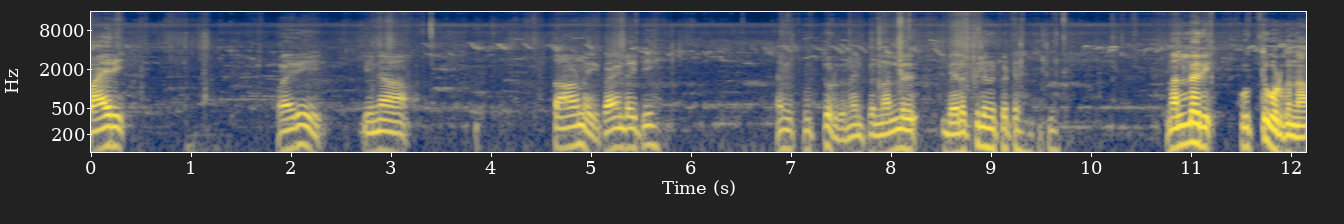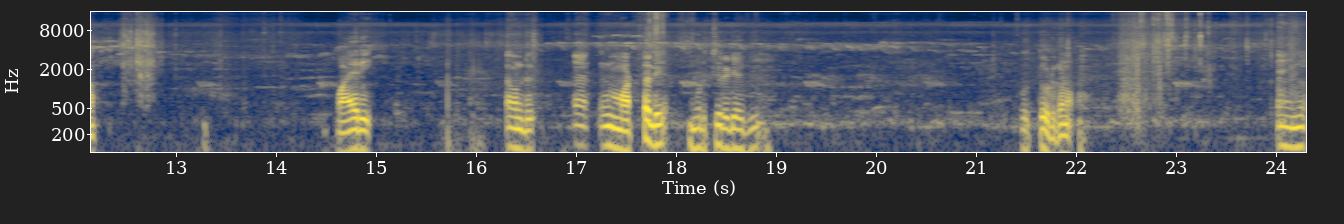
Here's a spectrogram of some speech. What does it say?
പയരി പരി പിന്നെ താണു കായണ്ടായിട്ട് അത് കുത്ത് കൊടുക്കുന്ന ഇപ്പം നല്ലൊരു ബലത്തിൽ നിൽക്കട്ടെ. നല്ലൊരു കുത്ത് കൊടുക്കുന്ന പയരി അതുകൊണ്ട് മട്ടൽ മുറിച്ച് റെഡിയാക്കി കുത്ത് കൊടുക്കണം അതിന്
